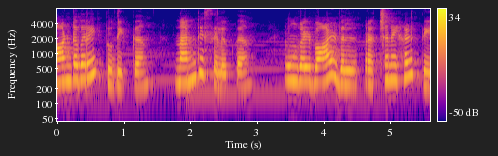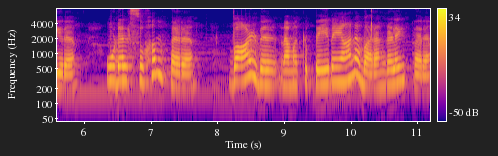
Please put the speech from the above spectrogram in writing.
ஆண்டவரை துதிக்க நன்றி செலுத்த உங்கள் வாழ்வில் பிரச்சனைகள் தீர உடல் சுகம் பெற வாழ்வில் நமக்கு தேவையான வரங்களை பெற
